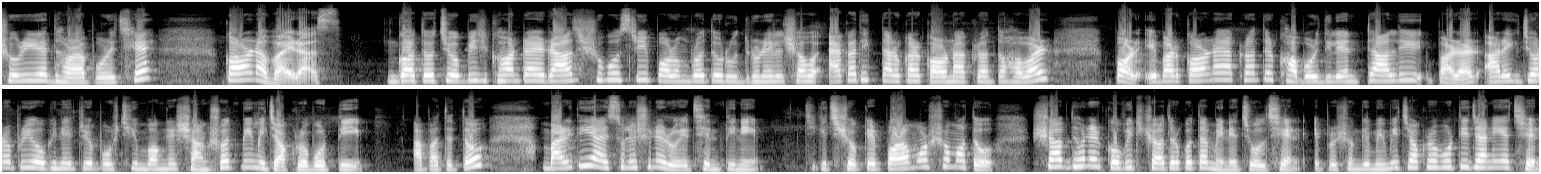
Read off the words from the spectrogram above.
শরীরে ধরা পড়েছে করোনা ভাইরাস। গত চব্বিশ ঘন্টায় রাজ, শুভশ্রী, পরমব্রত, রুদ্রনীল সহ একাধিক তারকার করোনা আক্রান্ত হওয়ার পর এবার করোনা আক্রান্তের খবর দিলেন টালি পাড়ার আরেক জনপ্রিয় অভিনেত্রী পশ্চিমবঙ্গের সাংসদ মিমি চক্রবর্তী। আপাতত বাড়িতেই আইসোলেশনে রয়েছেন তিনি। চিকিৎসকের পরামর্শ মতো সব ধরনের কোভিড সতর্কতা মেনে চলছেন। এ প্রসঙ্গে মিমি চক্রবর্তী জানিয়েছেন,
